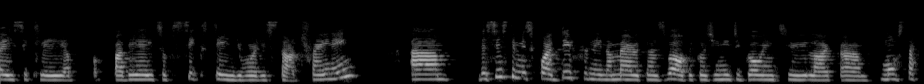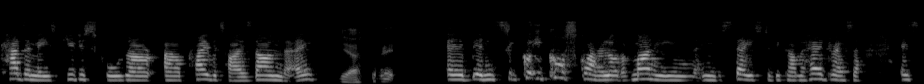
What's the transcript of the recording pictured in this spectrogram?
basically, uh, by the age of 16, you already start training. Um, the system is quite different in America as well because you need to go into like um, most academies, beauty schools are, are privatized, aren't they? Yeah. Right. Uh, and it costs quite a lot of money in, in the States to become a hairdresser. It's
